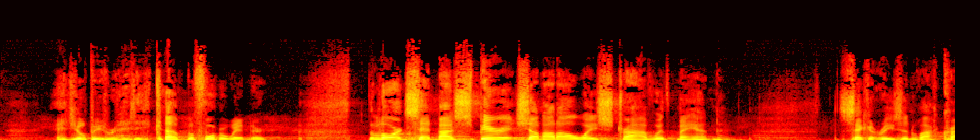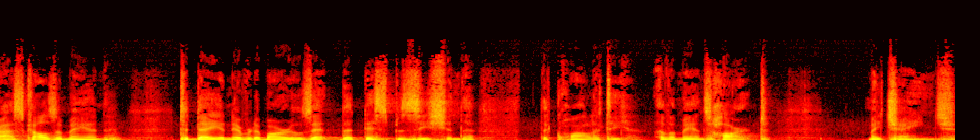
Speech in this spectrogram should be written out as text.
and you'll be ready. Come before winter. The Lord said, My spirit shall not always strive with man. Second reason why Christ calls a man today and never tomorrow is that the disposition, the, the quality of a man's heart may change.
